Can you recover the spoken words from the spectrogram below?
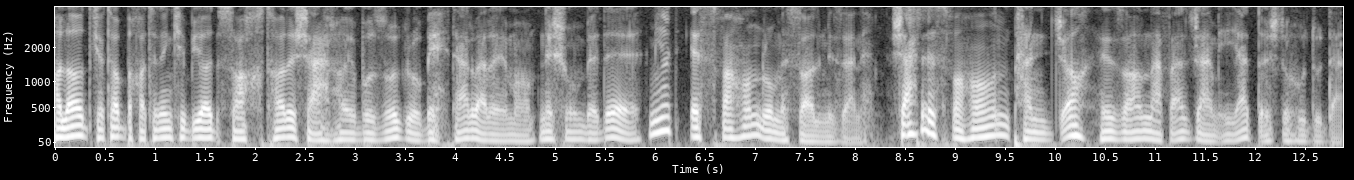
حالا کتاب به خاطر اینکه بیاد ساختار شهرهای بزرگ رو بهتر برای ما نشون بده میاد اصفهان رو مثال می‌زنه. شهر اصفهان پنجاه هزار نفر جمعیت داشته حدودا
